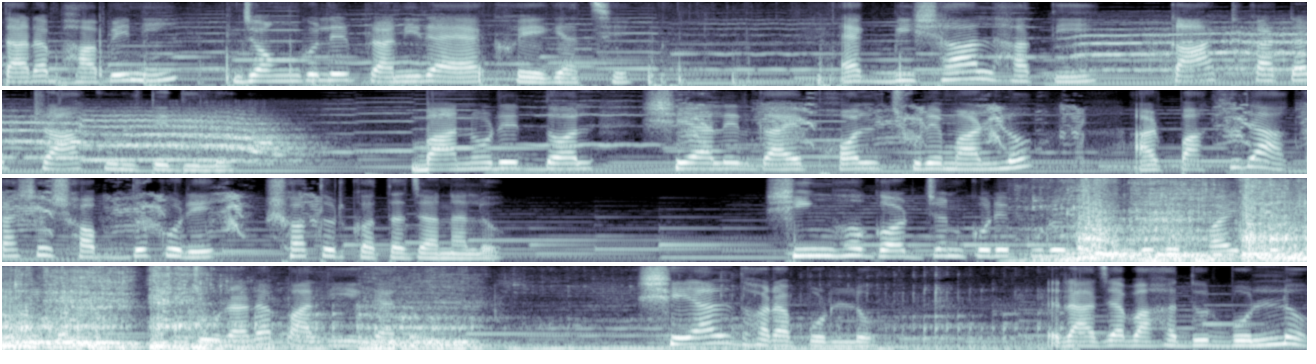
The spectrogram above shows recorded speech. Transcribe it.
তারা ভাবেনি জঙ্গলের প্রাণীরা এক হয়ে গেছে। এক বিশাল হাতি কাঠ কাটার ট্রাক উল্টে দিল। বানরের দল শেয়ালের গায়ে ফল ছুঁড়ে মারল আর পাখিরা আকাশে শব্দ করে সতর্কতা জানালো। সিংহ গর্জন করে পুরো জঙ্গলে ভয় চোরারা পালিয়ে গেল। শেয়াল ধরা পড়ল। রাজা বাহাদুর বলল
